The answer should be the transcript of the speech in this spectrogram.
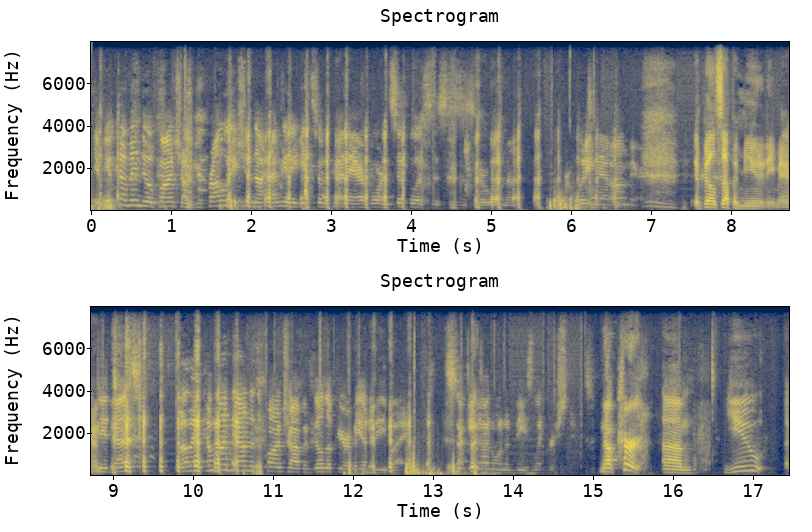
If you come into a pawn shop, you probably should not. I'm going to get some kind of airborne syphilis disease or whatnot for putting that on there. It builds up immunity, man. It, it does. Well, then come on down to the pawn shop and build up your immunity by sucking on one of these licorice sticks. Now, Kurt, um, you uh,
